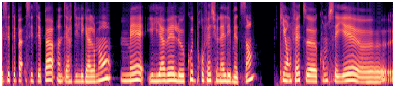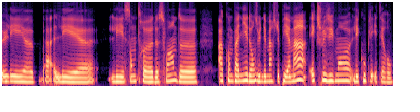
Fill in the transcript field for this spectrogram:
c'était pas, c'était pas interdit légalement, mais il y avait le code professionnel des médecins qui, en fait, euh, conseillait euh, les, euh, bah, les, les centres de soins de accompagner dans une démarche de PMA exclusivement les couples hétéros.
